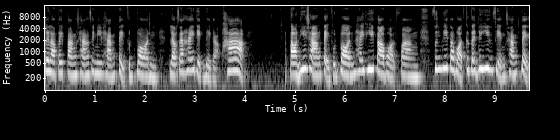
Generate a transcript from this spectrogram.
เวลาไปปางช้างจะมีช้างเตะฟุตบอล แล้วจะให้เด็กๆอะภาค ตอนที่ช้างเตะฟุตบอลให้พี่ตาบอดฟัง ซึ่งพี่ตาบอดก็จะได้ยินเสียงช้างเตะ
